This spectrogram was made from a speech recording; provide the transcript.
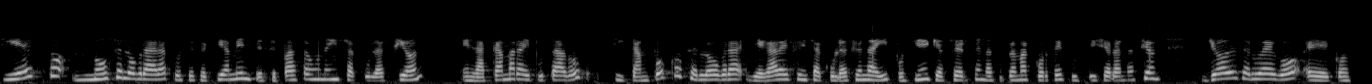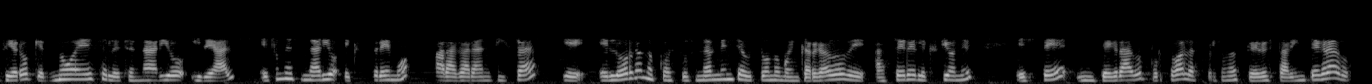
Si esto no se lograra, pues efectivamente se pasa a una insaculación en la Cámara de Diputados, si tampoco se logra llegar a esa insaculación ahí, pues tiene que hacerse en la Suprema Corte de Justicia de la Nación. Yo, desde luego, eh, considero que no es el escenario ideal, es un escenario extremo para garantizar que el órgano constitucionalmente autónomo encargado de hacer elecciones esté integrado por todas las personas que debe estar integrado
